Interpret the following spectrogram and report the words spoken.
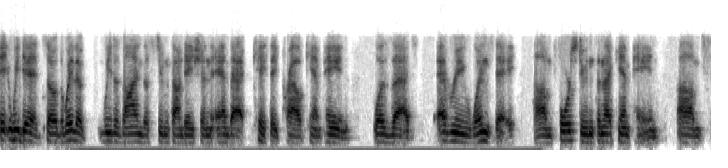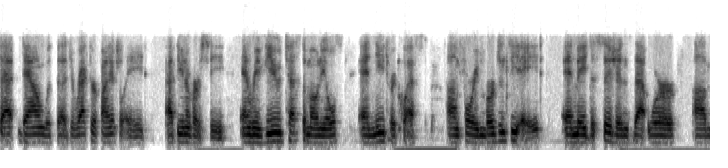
It, we did. So the way that we designed the Student Foundation and that K-State Proud campaign was that every Wednesday, um, four students in that campaign um, sat down with the director of financial aid at the university and reviewed testimonials and need requests um, for emergency aid and made decisions that were um,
